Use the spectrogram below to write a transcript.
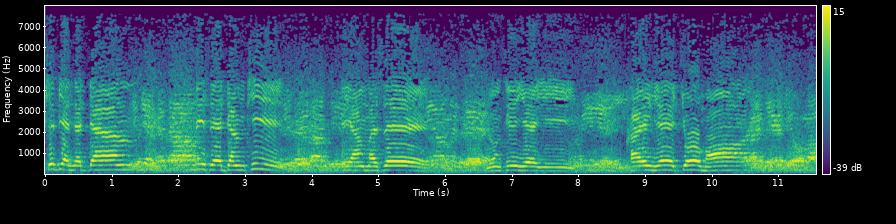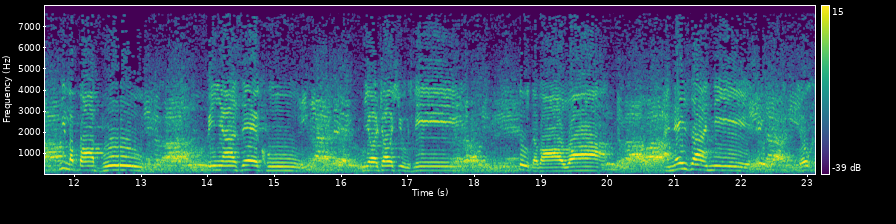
ဖြစ်ပြနှစ်တန်နှိစ္စတံဖြင့်တရားမစဲလွန်ဆင်းရဲ့ဤခိုင်မြဲကြောမှာမြင့်မပါဘူးပညာစဲခုမြော်ထောရှုလေ သူ့တဘာဝအနိစ္စနိဒုက္ခ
